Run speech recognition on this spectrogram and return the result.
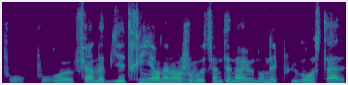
pour, pour, faire de la billetterie en allant jouer au Centenario dans les plus gros stades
